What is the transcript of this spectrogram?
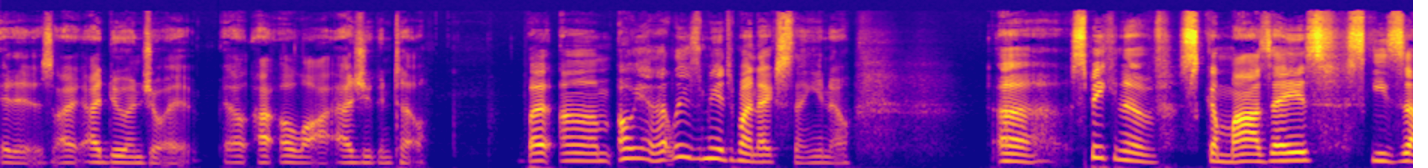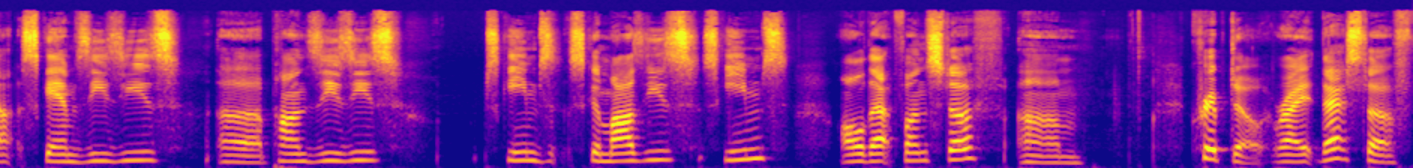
It is. I, I do enjoy it a, a lot as you can tell. But um oh yeah, that leads me into my next thing, you know. Uh speaking of scamazes, scamzizis, uh ponzizis, schemes, scamazis, schemes, all that fun stuff. Um crypto, right? That stuff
